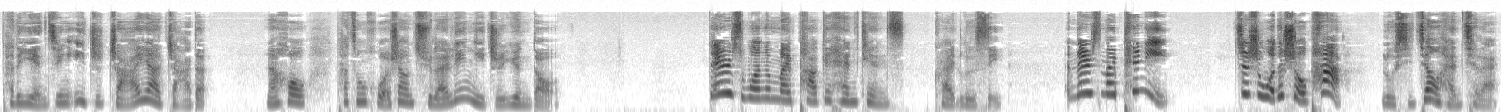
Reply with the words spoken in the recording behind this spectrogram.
她的眼睛一直眨呀眨的。然后她从火上取来另一只熨斗。There's one of my pocket handkins, cried Lucy. And there's my penny. 这是我的手帕，露西叫喊起来。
